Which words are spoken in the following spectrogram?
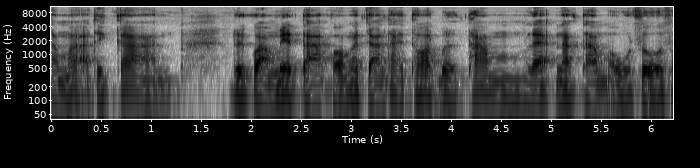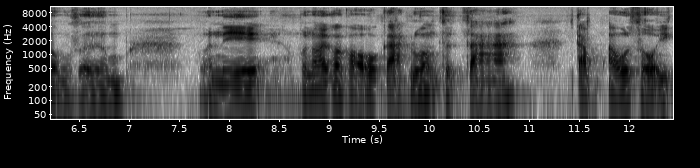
ธรรมอธิการ ด้วยความเมตตาของอาจารย์ถ่ายทอดเบิกธรรม และนักธรรมอาวุโสส่งเสริม วันนี้พน้อยก็ขอโอกาสร่วมศึกษากับอาวุโสอีก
